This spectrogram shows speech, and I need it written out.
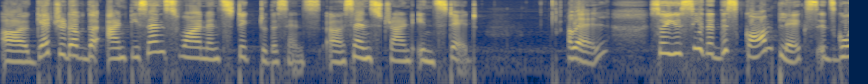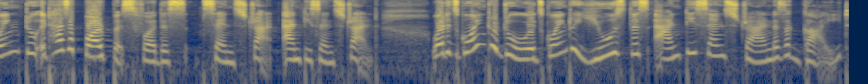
uh, get rid of the anti-sense one and stick to the sense, uh, sense strand instead? Well, so you see that this complex, it's going to, it has a purpose for this sense strand, anti-sense strand. What it's going to do, it's going to use this anti-sense strand as a guide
